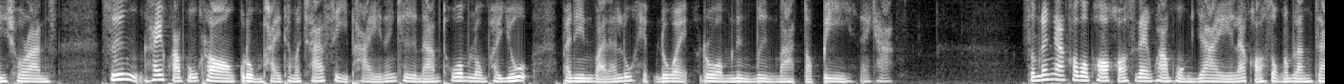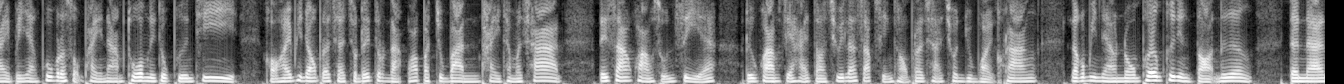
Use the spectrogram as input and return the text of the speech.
insurance ซึ่งให้ความคุ้มครองกลุ่มภัยธรรมชาติ 4 ภัย นั่นคือน้ำท่วมลมพายุแผ่นดินไหวและลูกเห็บด้วย รวม 10,000 บาทต่อปีนะคะ สำนักงานคอปพขอแสดงความห่วงใย และขอส่งกำลังใจไปยังผู้ประสบภัยน้ำท่วมในทุกพื้นที่ ขอให้พี่น้องประชาชนได้ตระหนักว่าปัจจุบันภัยธรรมชาติ ได้สร้างความสูญเสีย หรือความเสียหายต่อชีวิตและทรัพย์สินของประชาชนอยู่บ่อยครั้ง แล้วก็มีแนวโน้มเพิ่มขึ้นอย่างต่อเนื่อง ดังนั้น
